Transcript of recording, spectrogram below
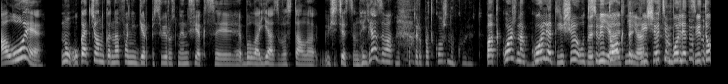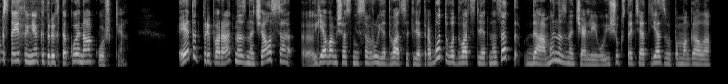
алоэ. Ну, у котенка на фоне герпес-вирусной инфекции была язва, стала, естественно, язва. Это который подкожно курят. Подкожно колят, еще у Но цветок, я. еще тем более цветок стоит у некоторых такой на окошке. Этот препарат назначался, э, я вам сейчас не совру, я 20 лет работаю, вот 20 лет назад, да, мы назначали его. Еще, кстати, от язвы помогала,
